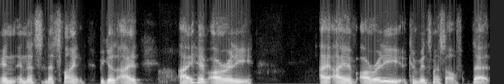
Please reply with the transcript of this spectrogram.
and and that's that's fine because I I have already I I have already convinced myself that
